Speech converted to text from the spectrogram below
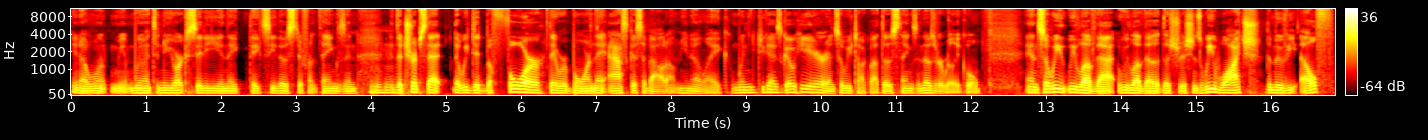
you know, when we, we went to New York City and they, they see those different things. And mm-hmm. the trips that, that we did before they were born, they ask us about them, you know, like when did you guys go here? And so we talk about those things and those are really cool. And so we, we love that. We love tho- those traditions. We watch the movie Elf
